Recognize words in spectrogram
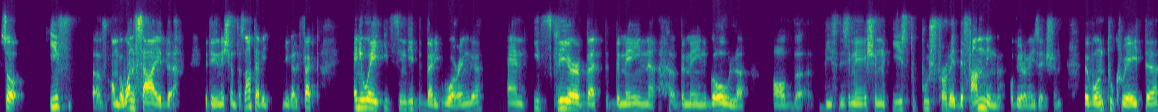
So if on the one side, the designation does not have a legal effect, anyway, it's indeed very worrying. And it's clear that the main, uh, the main goal of this designation is to push for the defunding of the organization. They want to create uh,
